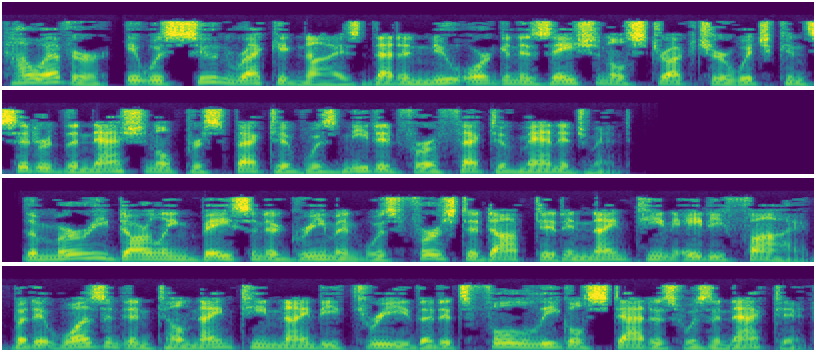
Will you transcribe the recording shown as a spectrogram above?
However, it was soon recognized that a new organizational structure which considered the national perspective was needed for effective management. The Murray-Darling Basin Agreement was first adopted in 1985 but it wasn't until 1993 that its full legal status was enacted.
